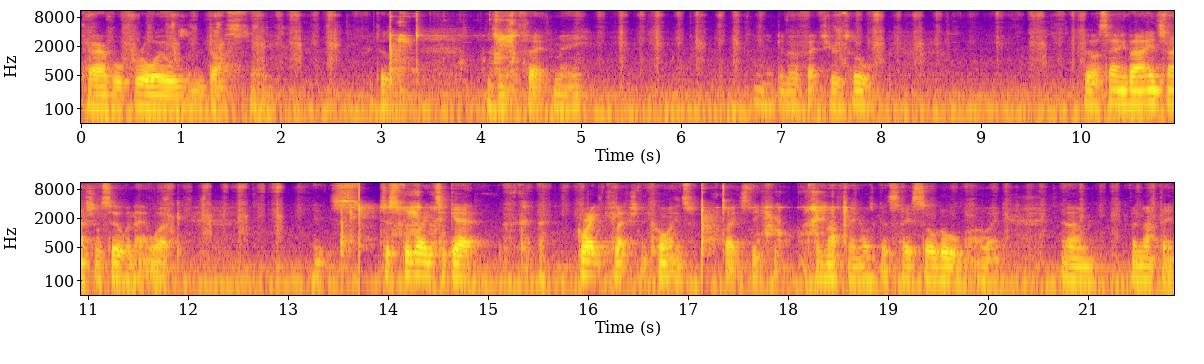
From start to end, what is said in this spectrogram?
terrible for oils and dust. So it doesn't doesn't affect me. It's not going to affect you at all. Was saying about International Silver Network. It's just a way to get a great collection of coins, basically for, for nothing. I was going to say sold all, by the way, um, for nothing.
